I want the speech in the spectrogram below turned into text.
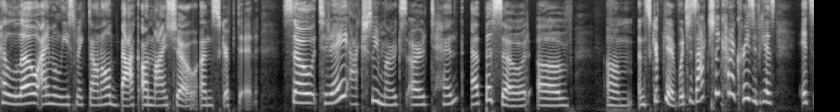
Hello, I'm Elise McDonald back on my show, Unscripted. So today actually marks our 10th episode of um, Unscripted, which is actually kind of crazy because it's,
